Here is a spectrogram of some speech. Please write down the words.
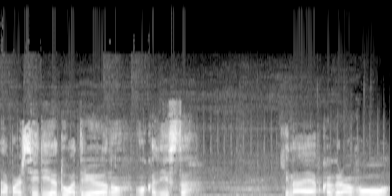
na parceria do Adriano, vocalista, que na época gravou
